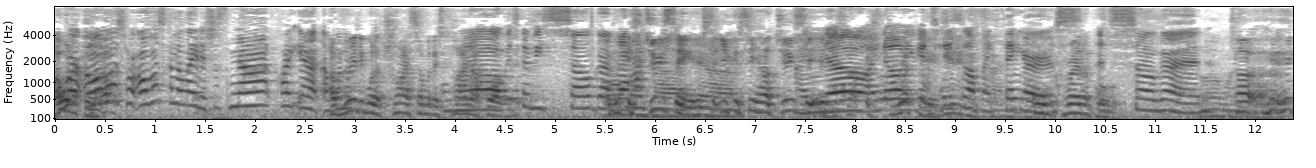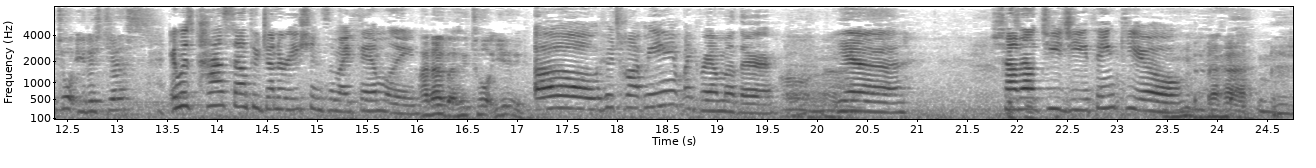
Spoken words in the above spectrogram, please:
I We're wanna- almost, we're almost gonna light it. It's just not quite yet. I, I wanna, really want to try some of this pineapple. No, it's gonna be so good. But I It's have- juicy. You Yeah. see- You can see how juicy I it is. know, I like- know. You can ripping. taste it off my fingers. Incredible. It's so good. Oh So, who, who taught you this, Jess? It was passed down through generations in my family. I know, but who taught you? Oh, who taught me? My grandmother. Oh no. Yeah. Shout out Gigi. Thank you.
